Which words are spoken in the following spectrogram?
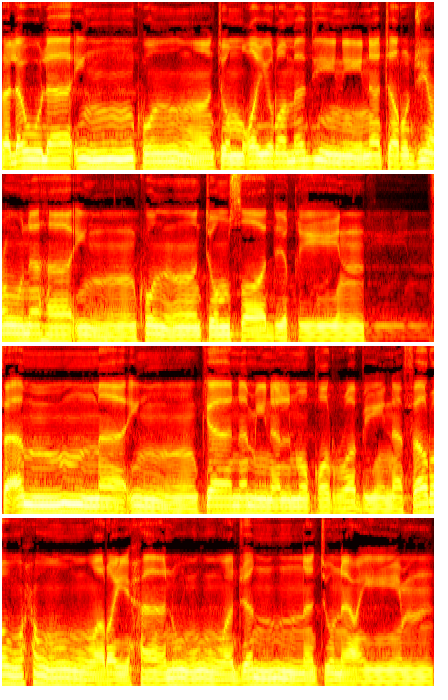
فلولا إن كنتم غير مدينين ترجعونها إن كنتم صادقين. فأما إن كان من المقربين فروح وريحان وجنة نعيم.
